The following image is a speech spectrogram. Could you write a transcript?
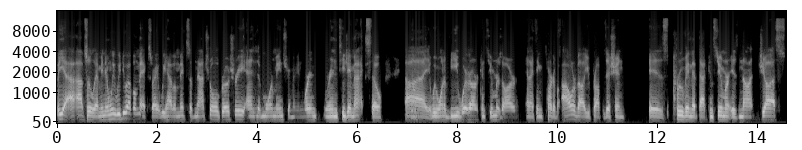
but yeah, absolutely. I mean, and we, we do have a mix, right? We have a mix of natural grocery and of more mainstream. I mean, we're in we're in TJ Maxx, so uh, we want to be where our consumers are, and I think part of our value proposition is proving that that consumer is not just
